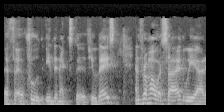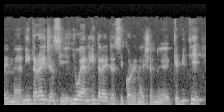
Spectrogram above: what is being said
uh, uh, food in the next few days. And from our side we are in an interagency un interagency coordination committee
